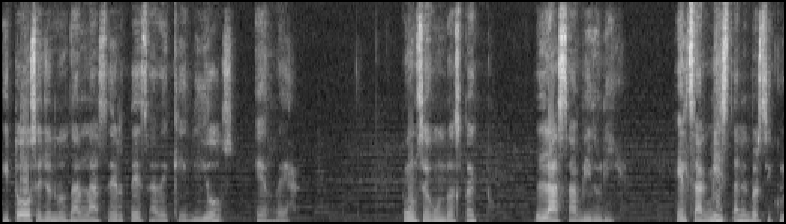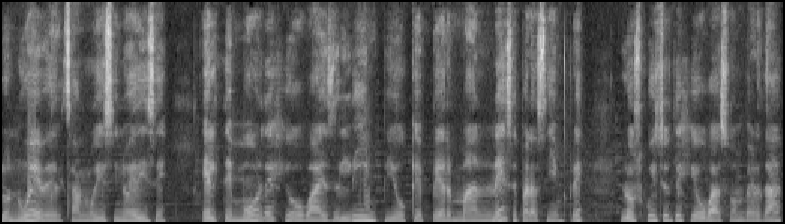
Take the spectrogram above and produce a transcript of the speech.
y todos ellos nos dan la certeza de que Dios es real. Un segundo aspecto, la sabiduría. El salmista en el versículo 9 del Salmo 19 dice, el temor de Jehová es limpio que permanece para siempre. Los juicios de Jehová son verdad,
